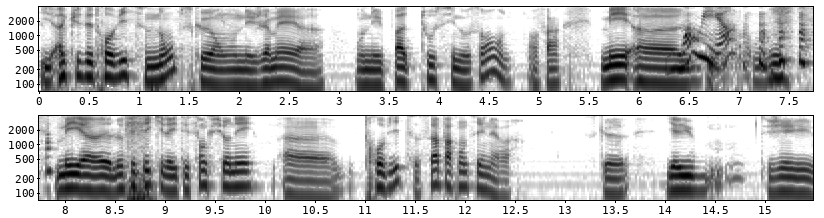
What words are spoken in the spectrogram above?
il accusé trop vite, non, parce qu'on n'est jamais, euh, on n'est pas tous innocents, enfin, mais euh, Moi, oui, hein. mais euh, le fait est qu'il a été sanctionné euh, trop vite, ça, par contre, c'est une erreur, parce que il y a eu, j'ai,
